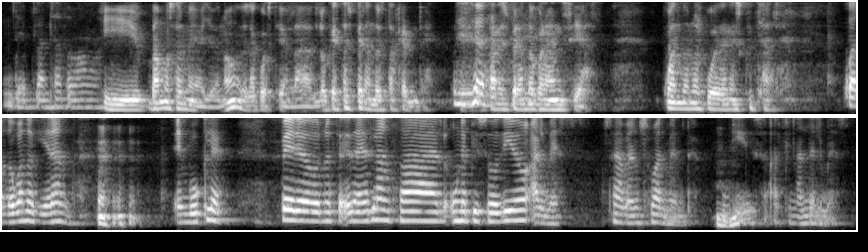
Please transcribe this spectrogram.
de, planchazo, vamos. Y vamos al meollo, ¿no? De la cuestión, la, lo que está esperando esta gente. Están esperando con ansias. ¿Cuándo nos pueden escuchar? Cuando, cuando quieran. en bucle. Pero nuestra idea es lanzar un episodio al mes, o sea, mensualmente, uh -huh. al final del mes.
